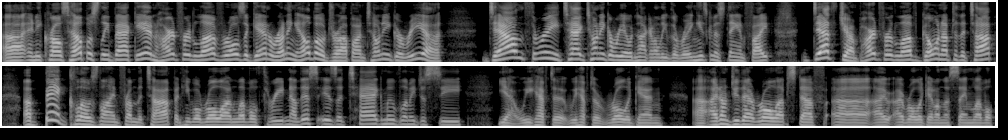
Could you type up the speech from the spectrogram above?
Uh, and he crawls helplessly back in. Hartford Love rolls again, running elbow drop on Tony Garea. Down three, tag Tony Garea not going to leave the ring. He's going to stay and fight. Death jump, Hartford Love going up to the top. A big clothesline from the top, and he will roll on level three. Now this is a tag move. Let me just see. Yeah, we have to we have to roll again. Uh, I don't do that roll up stuff. Uh, I, I roll again on the same level.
